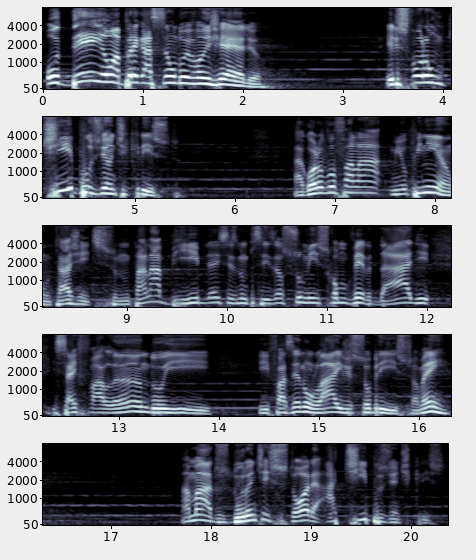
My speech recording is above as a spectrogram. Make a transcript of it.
odeiam a pregação do evangelho, eles foram tipos de anticristo. Agora eu vou falar minha opinião, tá, gente? Isso não está na Bíblia, e vocês não precisam assumir isso como verdade e sair falando e, e fazendo live sobre isso, amém? Amados, durante a história há tipos de anticristo.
